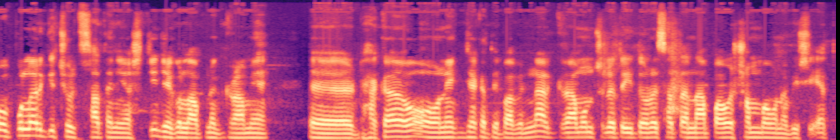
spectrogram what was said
পপুলার কিছু ছাতা নিয়ে আসছি, যেগুলো আপনার গ্রামে ঢাকাও অনেক জায়গাতে পাবেন না। আর গ্রাম অঞ্চলে তো এই ধরনের ছাতা না পাওয়ার সম্ভাবনা বেশি, এত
